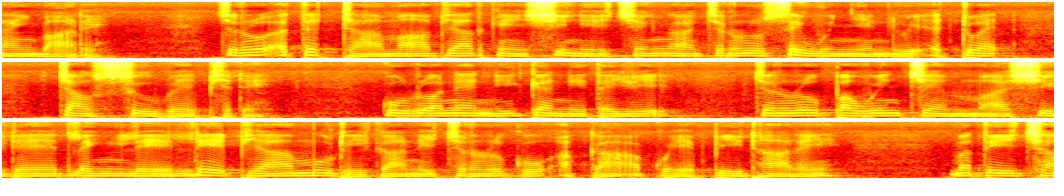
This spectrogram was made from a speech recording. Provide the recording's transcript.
နိုင်ပါတယ်။ကျွန်တော်တို့အသက်တာမှာဘုရားသခင်ရှိနေခြင်းကကျွန်တော်တို့စိတ်ဝိညာဉ်တွေအတွက်ကြောက်စုပဲဖြစ်တယ်။ကိုရောနဲ့နီးကပ်နေတဲ့၍ကျွန်တော်တို့ပတ်ဝန်းကျင်မှာရှိတဲ့လိန်လေလှည့်ပြားမှုတွေကနေကျွန်တော်တို့ကိုအကာအကွယ်ပေးထားတယ်။မတိချာ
